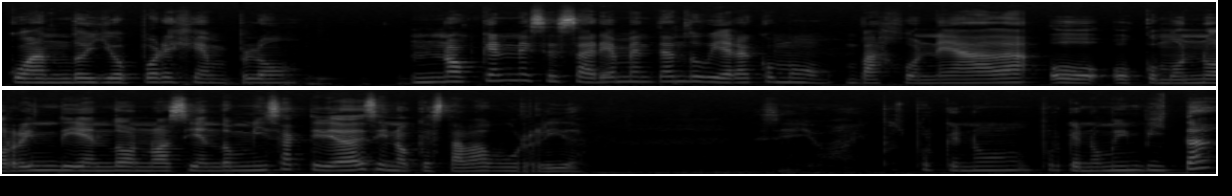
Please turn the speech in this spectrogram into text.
cuando yo, por ejemplo, no que necesariamente anduviera como bajoneada o, o, como no rindiendo, no haciendo mis actividades, sino que estaba aburrida. Decía yo, ay, pues, ¿por qué no, por qué no me invita?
